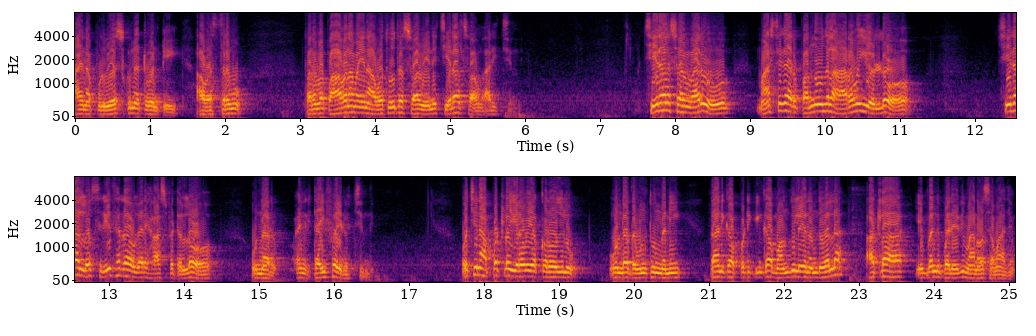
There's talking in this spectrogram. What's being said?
ఆయన అప్పుడు వేసుకున్నటువంటి ఆ వస్త్రము పరమ పావనమైన అవధూత స్వామి అని చీరాల స్వామి వారు ఇచ్చింది. చీరాల స్వామి వారు మాస్టర్ గారు పంతొమ్మిది వందల అరవై ఏడులో చీరాల్లో శ్రీధర్రావు గారి హాస్పిటల్లో ఉన్నారు. ఆయన టైఫాయిడ్ వచ్చింది. వచ్చిన అప్పట్లో ఇరవై ఒక్క రోజులు ఉండదు ఉంటుందని. దానికి అప్పటికి ఇంకా మందు లేనందువల్ల అట్లా ఇబ్బంది పడేది మానవ సమాజం.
